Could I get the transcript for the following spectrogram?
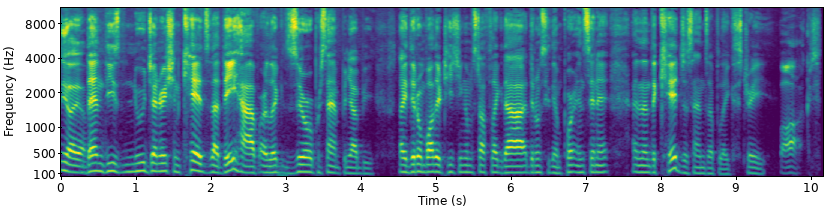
Yeah, yeah. Then these new generation kids that they have are like 0% Punjabi. Like they don't bother teaching them stuff like that. They don't see the importance in it. And then the kid just ends up like straight. fucked.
